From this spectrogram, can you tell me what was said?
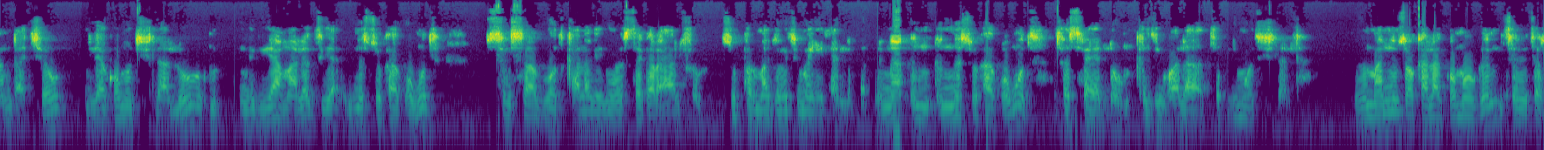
አንዳቸው ሊያቆሙት ይችላሉ። እንግዲህ ያ ማለት እነሱ ካቆሙት ስልሳ vote ካላገኘ በስተቀር አያልፍም። super majority ማግኘት አለበት እና እነሱ ካቆሙት ተስፋ የለውም። ከዚህ በኋላ ሊሞት ይችላል። ማንም ሰው ካላቆመው ግን ሴኔተር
